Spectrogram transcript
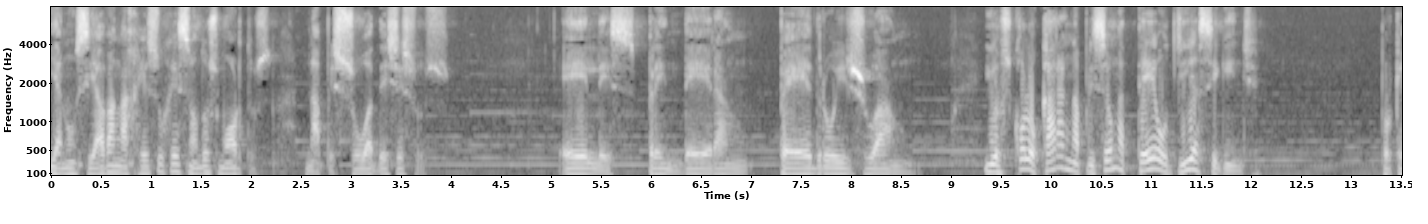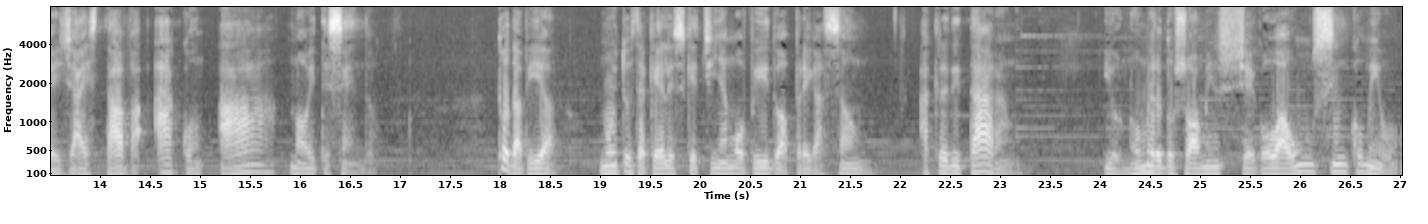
e anunciavam a ressurreição dos mortos na pessoa de Jesus. Eles prenderam Pedro e João e os colocaram na prisão até o dia seguinte, porque já estava anoitecendo. Todavia, muitos daqueles que tinham ouvido a pregação acreditaram e o número dos homens chegou a uns cinco mil.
